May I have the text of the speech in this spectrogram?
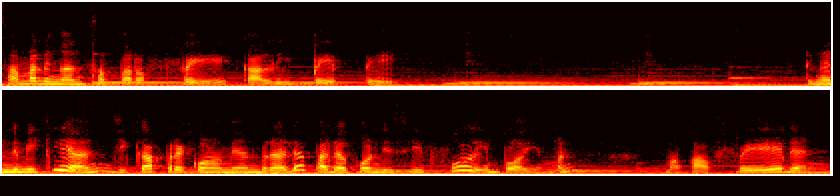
sama dengan seper V kali PT. Dengan demikian, jika perekonomian berada pada kondisi full employment, maka V dan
